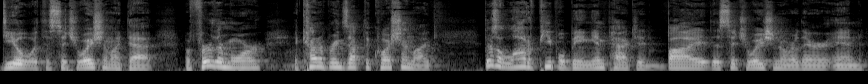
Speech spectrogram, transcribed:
deal with a situation like that? But furthermore it kind of brings up the question like there's a lot of people being impacted by the situation over there. And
